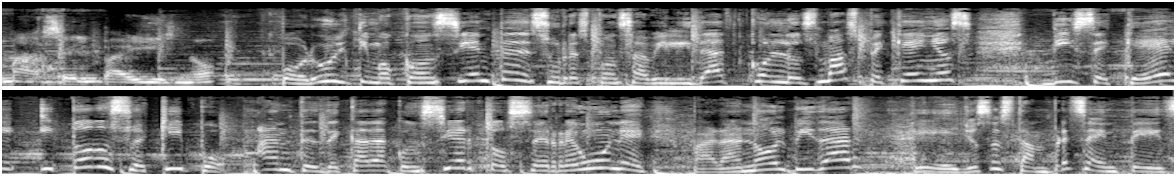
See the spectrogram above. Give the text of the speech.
más el país, ¿no? Por último, consciente de su responsabilidad con los más pequeños, dice que él y todo su equipo antes de cada concierto se reúne para no olvidar que ellos están presentes.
